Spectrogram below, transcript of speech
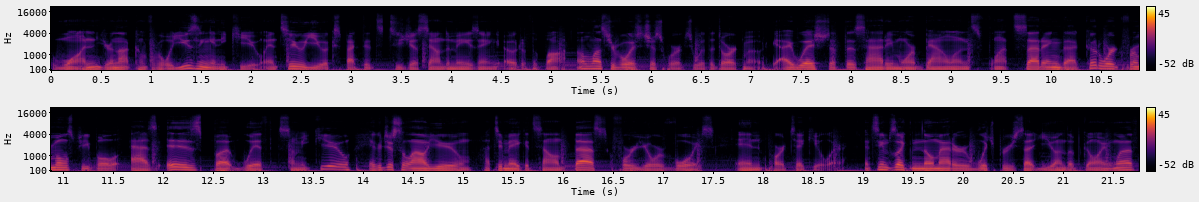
one, you're not comfortable using any EQ, and two, you expect it to just sound amazing out of the box, unless your voice just works with the dark mode. I wish that this had a more balanced, flat setting that could work for most people as is, but with some EQ, it could just allow you to make it sound best for your voice in particular. It seems like no matter which preset you end up going with,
